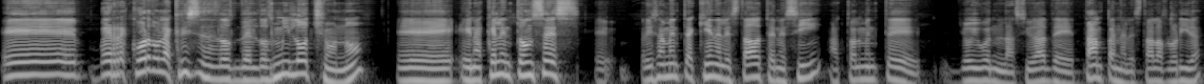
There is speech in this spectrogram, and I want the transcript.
Eh, pues recuerdo la crisis del 2008, ¿no? Eh, en aquel entonces, eh, precisamente aquí en el estado de Tennessee, actualmente yo vivo en la ciudad de Tampa, en el estado de Florida,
